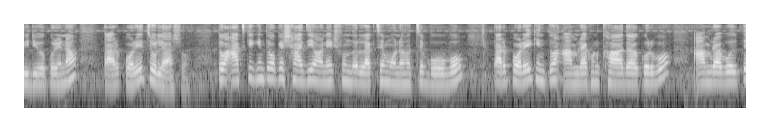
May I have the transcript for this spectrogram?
ভিডিও করে নাও, তারপরে চলে আসো। তো আজকে কিন্তু ওকে সাজিয়ে অনেক সুন্দর লাগছে, মনে হচ্ছে বউ বউ। তারপরে কিন্তু আমরা এখন খাওয়া দাওয়া করব। আমরা বলতে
